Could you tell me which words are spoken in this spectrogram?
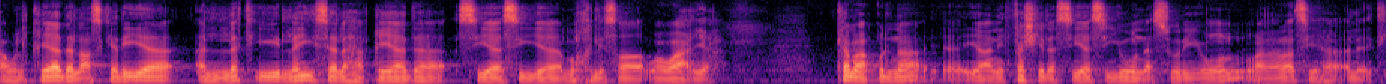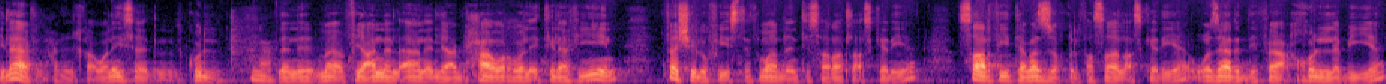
أو القيادة العسكرية التي ليس لها قيادة سياسية مخلصة وواعية. كما قلنا يعني فشل السياسيون السوريون وعلى رأسها الائتلاف الحقيقة وليس الكل. نعم. لأن ما في عنا الآن اللي عم يحاور هو الائتلافيين. فشلوا في استثمار الانتصارات العسكرية. صار في تمزق بالفصائل العسكرية. وزارة الدفاع خلبية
